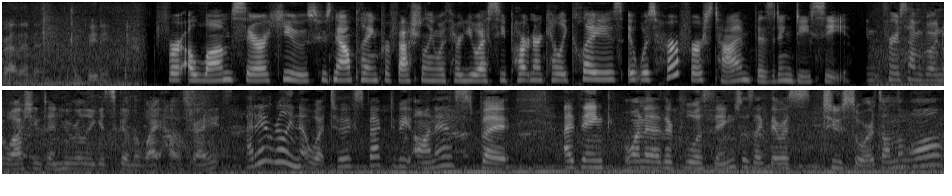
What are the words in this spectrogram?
rather than competing. For alum Sara Hughes, who's now playing professionally with her USC partner Kelly Claes, it was her first time visiting DC. First time going to Washington, who really gets to go to the White House, right? I didn't really know what to expect, to be honest, but I think one of the other coolest things was like there was two swords on the wall,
